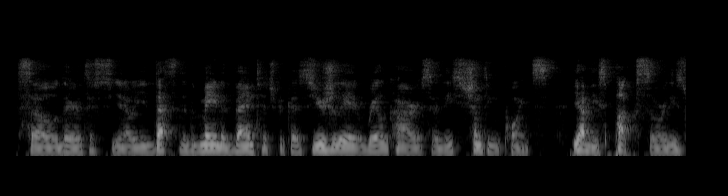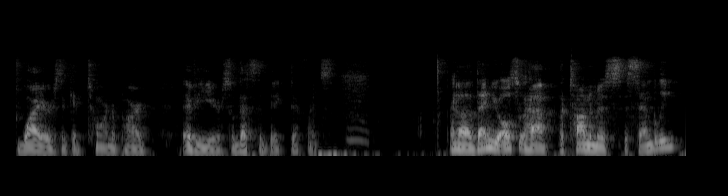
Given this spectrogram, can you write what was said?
So there's just you know that's the main advantage because usually rail cars are these shunting points. You have these pucks or these wires that get torn apart every year. So that's the big difference. Uh, then you also have autonomous assembly.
